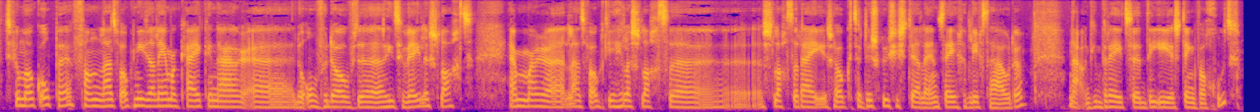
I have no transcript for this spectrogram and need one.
Het viel me ook op, hè, van laten we ook niet alleen maar kijken naar uh, de onverdoofde rituele slacht. En maar uh, laten we ook die hele slacht, slachterij eens ook ter discussie stellen en tegen het licht houden. Nou, die breedte die is denk ik wel goed.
